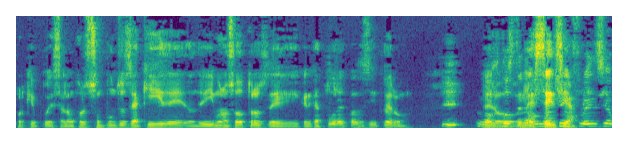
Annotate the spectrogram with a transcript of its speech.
Porque, pues, a lo mejor son puntos de aquí, de donde vivimos nosotros, de caricaturas, cosas así, pero. Y Pero nosotros la tenemos esencia. mucha influencia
